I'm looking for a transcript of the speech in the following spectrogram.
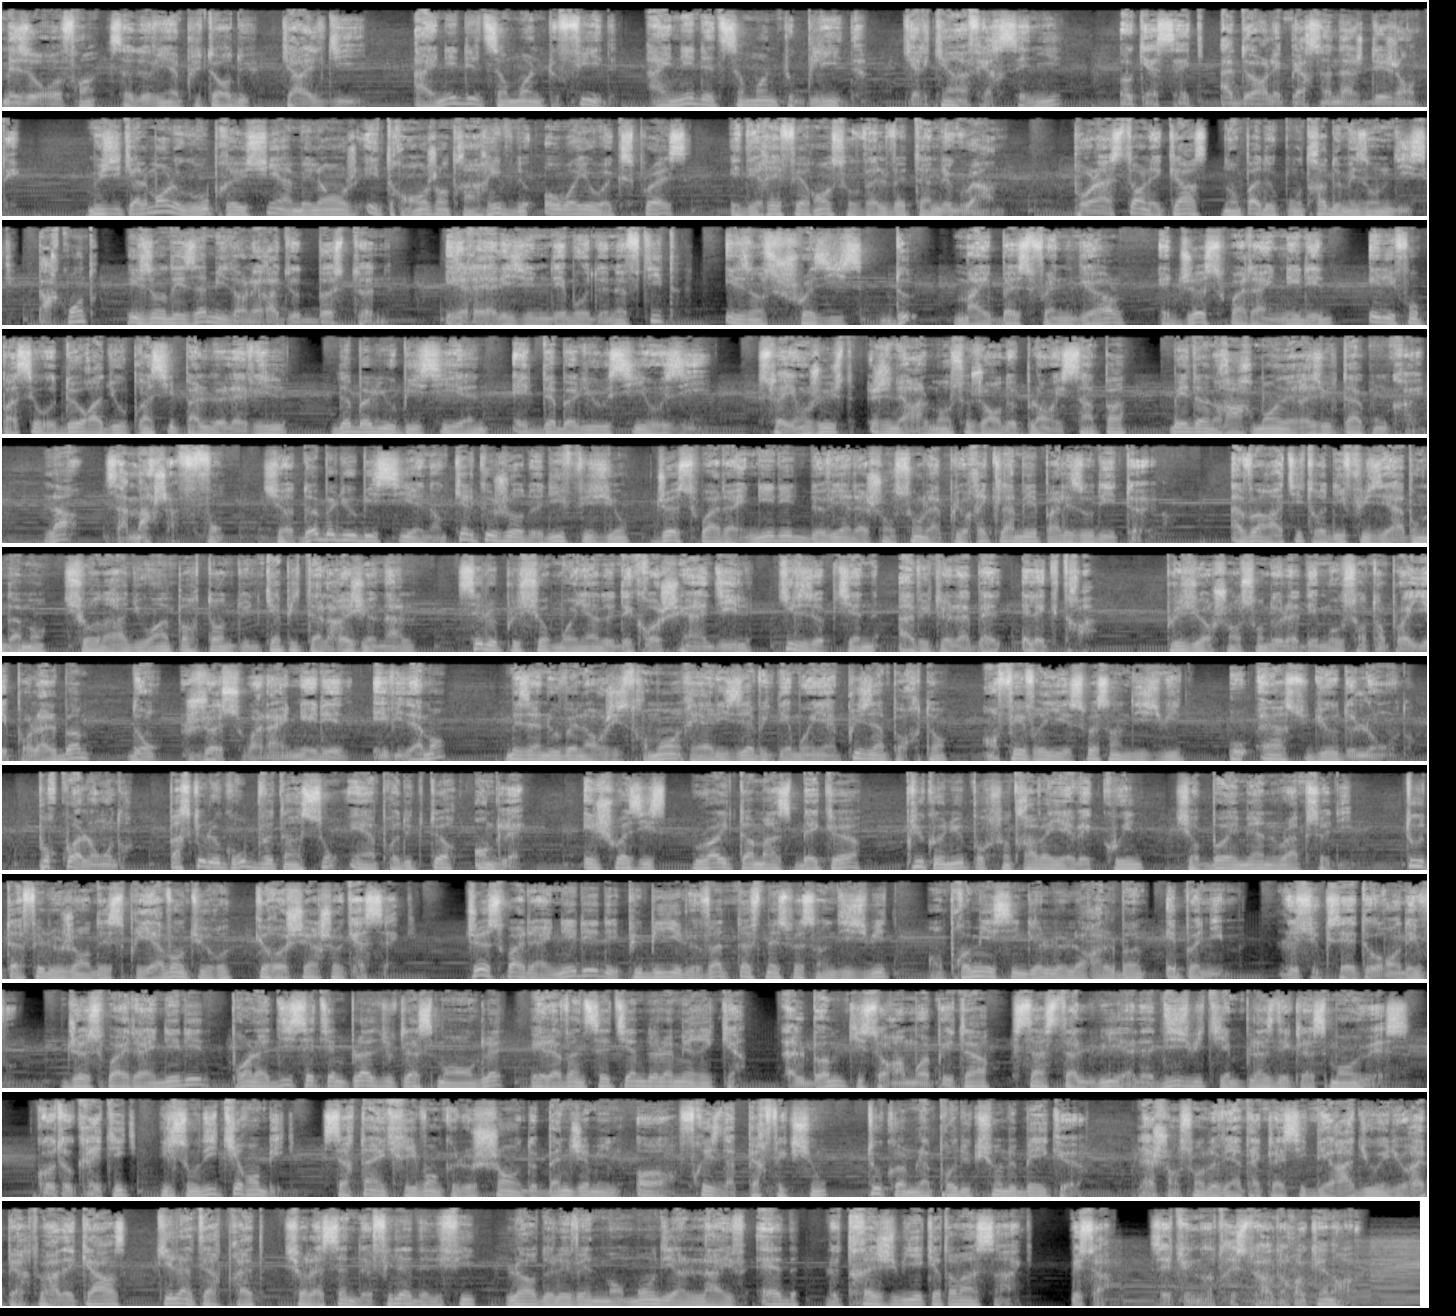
Mais au refrain, ça devient plus tordu, car elle dit I needed someone to feed, I needed someone to bleed. Quelqu'un à faire saigner? Okasek adore les personnages déjantés. Musicalement, le groupe réussit un mélange étrange entre un riff de Ohio Express et des références au Velvet Underground. Pour l'instant, les Cars n'ont pas de contrat de maison de disques. Par contre, ils ont des amis dans les radios de Boston. Ils réalisent une démo de 9 titres, ils en choisissent deux, My Best Friend Girl et Just What I Needed, et les font passer aux deux radios principales de la ville, WBCN et WCOZ. Soyons justes, généralement ce genre de plan est sympa, mais donne rarement des résultats concrets. Là, ça marche à fond. Sur WBCN, en quelques jours de diffusion, Just What I Needed devient la chanson la plus réclamée par les auditeurs. Avoir un titre diffusé abondamment sur une radio importante d'une capitale régionale, c'est le plus sûr moyen de décrocher un deal qu'ils obtiennent avec le label Electra. Plusieurs chansons de la démo sont employées pour l'album, dont Just What I Needed évidemment, mais un nouvel enregistrement réalisé avec des moyens plus importants en février 78 au Air Studio de Londres. Pourquoi Londres? Parce que le groupe veut un son et un producteur anglais. Ils choisissent Roy Thomas Baker, plus connu pour son travail avec Queen sur Bohemian Rhapsody tout à fait le genre d'esprit aventureux que recherche Okasek. Just What I Needed est publié le 29 mai 78 en premier single de leur album éponyme. Le succès est au rendez-vous. Just What I Needed prend la 17e place du classement anglais et la 27e de l'américain. L'album, qui sort un mois plus tard, s'installe lui à la 18e place des classements US. Quant aux critiques, ils sont dithyrambiques, certains écrivant que le chant de Benjamin Orr frise la perfection, tout comme la production de Baker. La chanson devient un classique des radios et du répertoire des Cars qui l'interprète sur la scène de Philadelphie lors de l'événement mondial Live Aid le 13 juillet 85. Mais ça, c'est une autre histoire de rock'n'roll.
